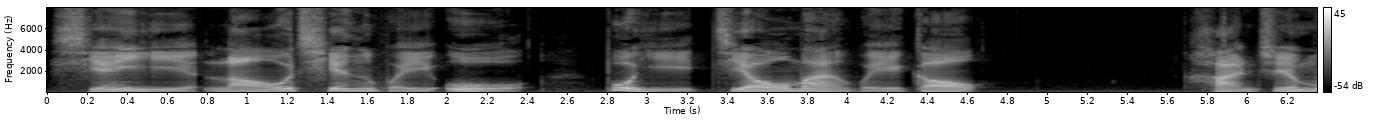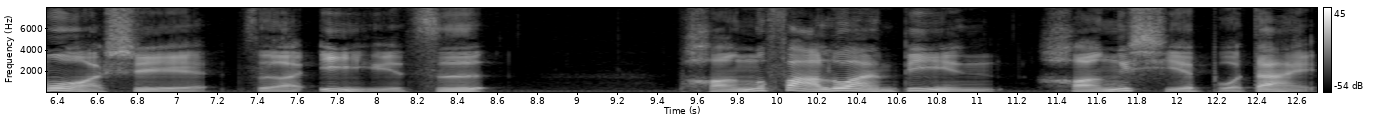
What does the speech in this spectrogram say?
咸以劳谦为务，不以骄慢为高。汉之末世，则异于兹。蓬发乱鬓，横斜不带，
